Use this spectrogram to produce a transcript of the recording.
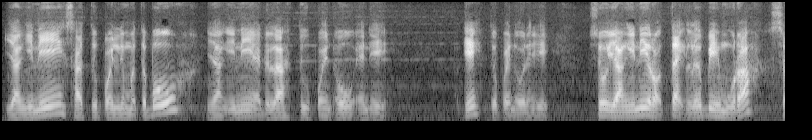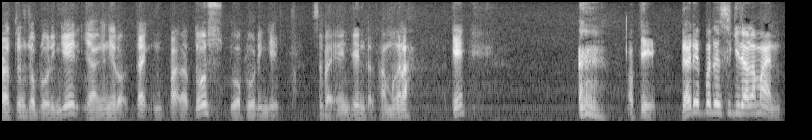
Yang ini 1.5 turbo yang ini adalah 2.0 NA okey 2.0 NA So yang ini Rocktech lebih murah RM120 Yang ini Rocktech RM420 Sebab enjin tak sama lah. Okay Okay Daripada segi dalaman.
